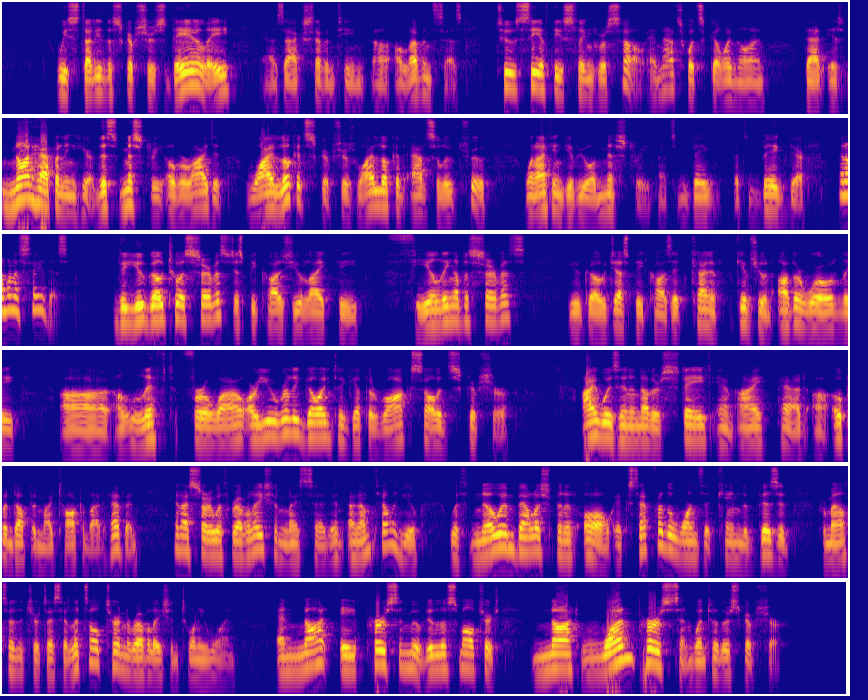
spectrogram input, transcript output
We study the scriptures daily, as Acts 17 uh, 11 says, to see if these things were so. And that's what's going on that is not happening here. This mystery overrides it. Why look at scriptures? Why look at absolute truth when I can give you a mystery? That's big. That's big there. And I want to say this. Do you go to a service just because you like the feeling of a service? You go just because it kind of gives you an otherworldly uh, a lift for a while? Are you really going to get the rock solid scripture? I was in another state and I had uh, opened up in my talk about heaven and I started with Revelation, and I said, and, I'm telling you, with no embellishment at all, except for the ones that came to visit from outside the church, I said, let's all turn to Revelation 21. And not a person moved. It was a small church. Not one person went to their scripture.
